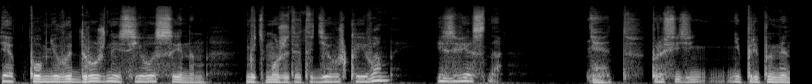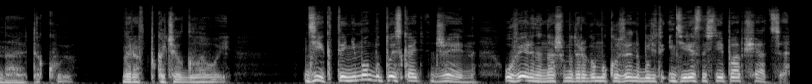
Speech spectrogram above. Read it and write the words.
Я помню, вы дружны с его сыном. Быть может, эта девушка и вам известна?» «Нет, простите, не припоминаю такую». Граф покачал головой. «Дик, ты не мог бы поискать Джейн? Уверена, нашему дорогому кузену будет интересно с ней пообщаться».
